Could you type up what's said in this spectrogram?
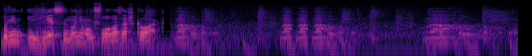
бо він і є синонімом слова зашквар. Нахуй. На, на, нахуй пошел. Нахуй пошел.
